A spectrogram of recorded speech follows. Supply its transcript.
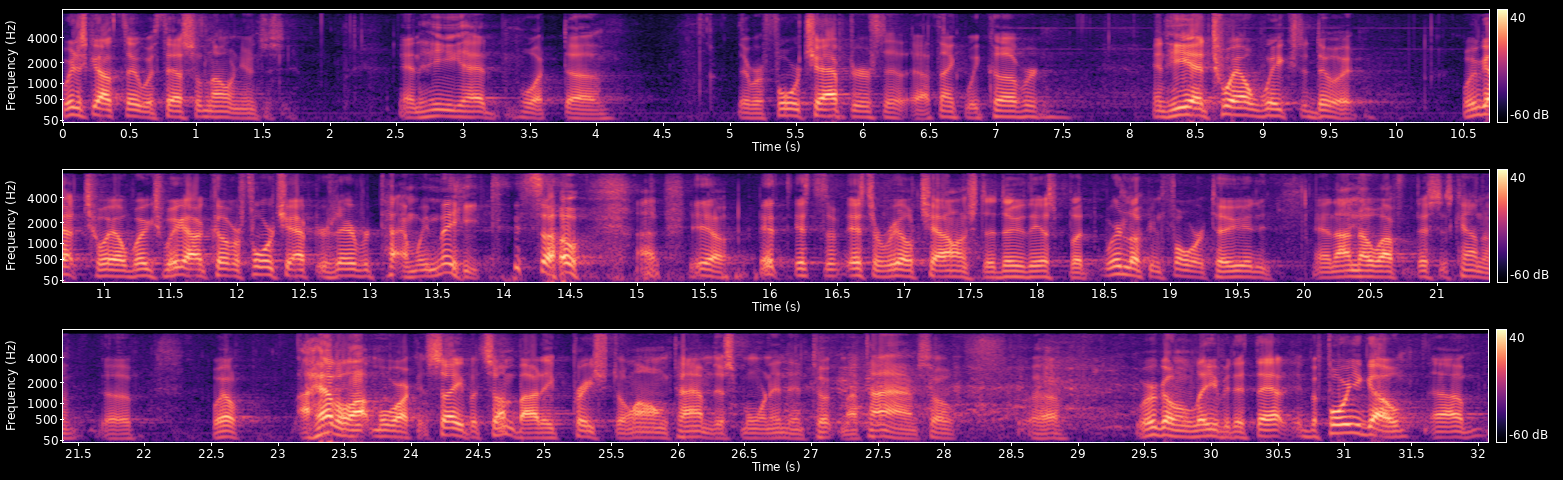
We just got through with Thessalonians, and he had what uh, there were four chapters that I think we covered, and he had 12 weeks to do it. We've got 12 weeks. We got to cover four chapters every time we meet. so, uh, yeah, it, it's a, it's a real challenge to do this, but we're looking forward to it. And I know I've, this is kind of uh, well. I had a lot more I could say, but somebody preached a long time this morning and took my time. So uh, we're going to leave it at that. Before you go, uh,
